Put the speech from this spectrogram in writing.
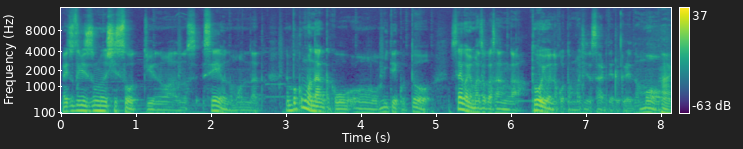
メゾテリズム思想っていうのはあの西洋のものだと。僕もなんかこう見ていくと最後に松岡さんが東洋のことを持ち出されてるけれども、はい。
